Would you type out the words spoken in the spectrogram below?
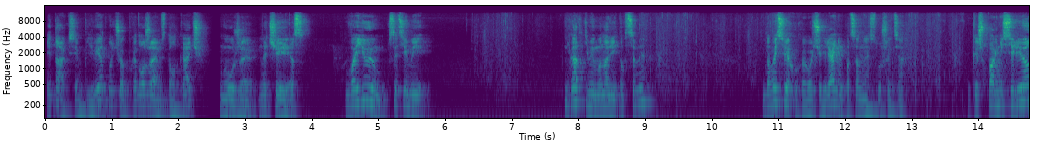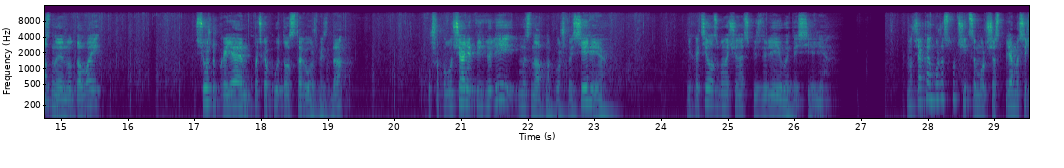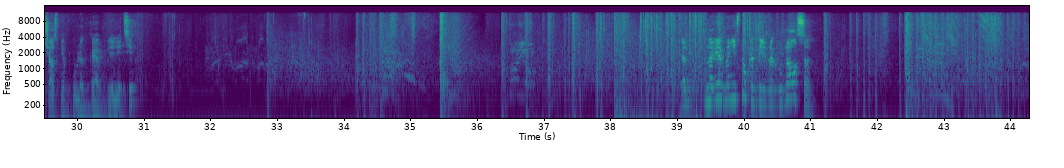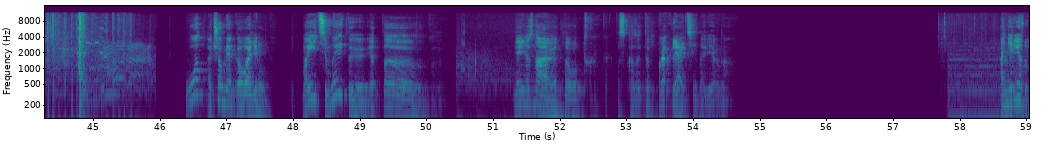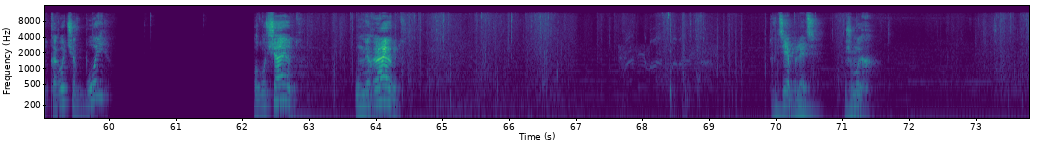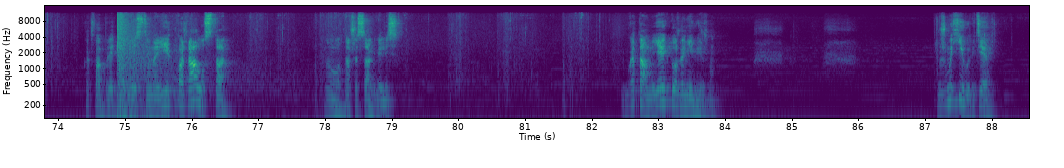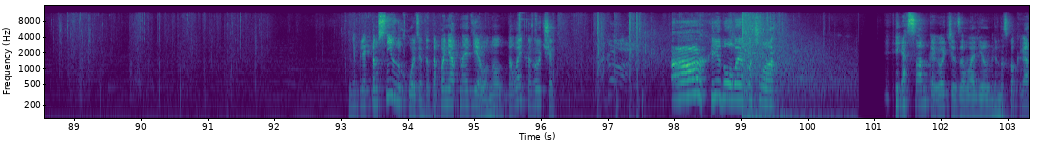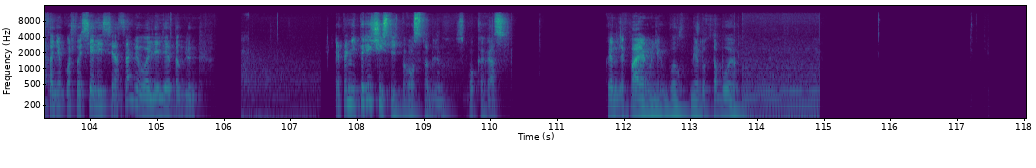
Итак, всем привет. Ну что, продолжаем столкач. Мы уже на ЧС. Воюем с этими гадкими монолитовцами. Давай сверху, короче, глянем, пацаны, слушайте. Конечно, парни серьезные, но давай все же проявим хоть какую-то осторожность, да? Потому что получали пиздюлей мы знатно в прошлой серии. Не хотелось бы начинать с пиздюлей в этой серии. Ну, всякое может случиться. Может, сейчас прямо сейчас мне пуля какая прилетит. Я, наверное, не столько перезагружался. Вот о чем я говорил. Мои тиммейты, это... Я не знаю, это вот, как это сказать, это проклятие, наверное. Они лезут, короче, в бой. Получают. Умирают. Где, блядь? Жмых. Котва, блядь, останови их, пожалуйста. Ну вот, наши сагрились. Братан, я их тоже не вижу. Жмыхи вы где? Они, блядь, там снизу ходят, это понятное дело. Но давай, короче... Ах, хреновая пошла. Я сам, короче, завалил, блин. Ну сколько раз они в прошлой серии себя сами валили, это, блин... Это не перечислить просто, блин. Сколько раз. Friendly Fire у них был между собой.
